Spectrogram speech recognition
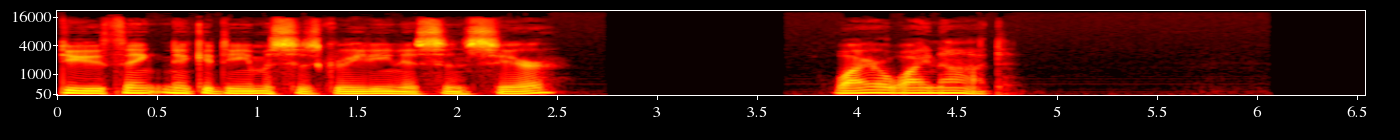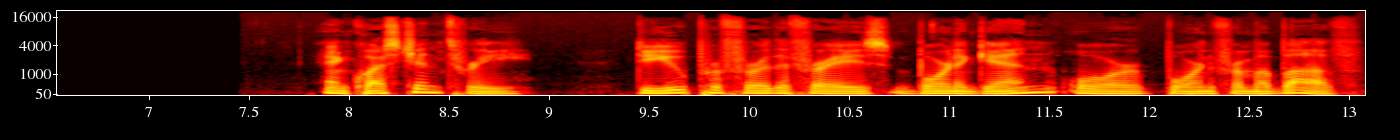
Do you think Nicodemus's greeting is sincere? Why or why not? And question 3 do you prefer the phrase born again or born from above?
